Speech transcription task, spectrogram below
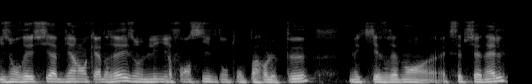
Ils ont réussi à bien l'encadrer. Ils ont une ligne offensive dont on parle peu, mais qui est vraiment euh, exceptionnelle.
